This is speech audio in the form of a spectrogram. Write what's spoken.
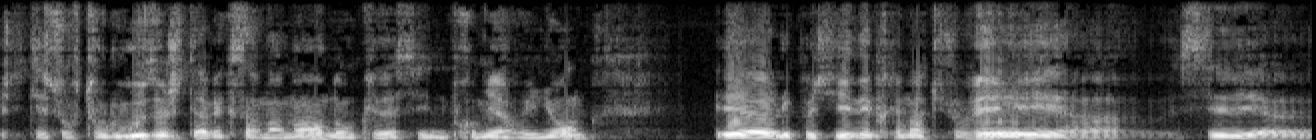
j'étais sur Toulouse, j'étais avec sa maman, donc c'est une première réunion. Et euh, le petit est né prématuré. Euh, c'est euh,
